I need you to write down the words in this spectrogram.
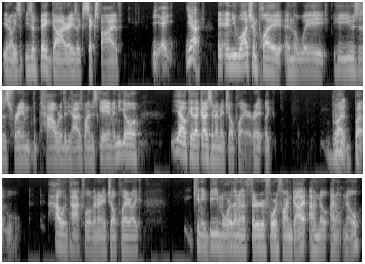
you know he's he's a big guy, right? He's like six five, Yeah, yeah, and, and you watch him play and the way he uses his frame, the power that he has behind his game, and you go, yeah, okay, that guy's an NHL player, right? Like, but but how impactful of an NHL player? Like, can he be more than a third or fourth line guy? I don't know. I don't know.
